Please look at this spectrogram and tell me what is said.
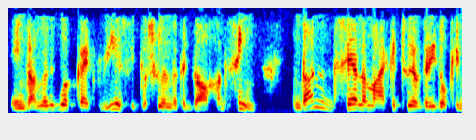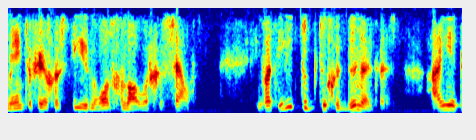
en dan moet ek ook kyk wie is die persoon wat ek daar gaan sien. En dan sê hulle maar ek het twee of drie dokumente vir jou gestuur en ons gaan daaroor gesels. En wat hierdie toep toe gedoen het is, hy het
